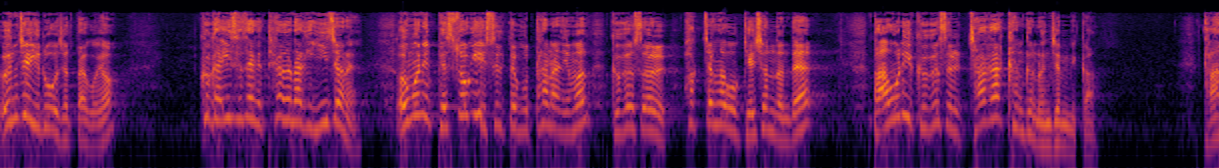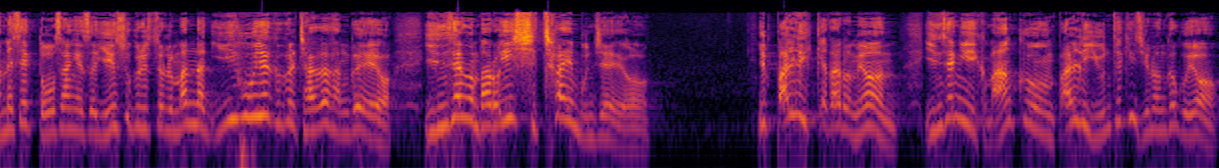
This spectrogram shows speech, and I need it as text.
언제 이루어졌다고요? 그가 이 세상에 태어나기 이전에 어머니 뱃속에 있을 때부터 하나님은 그것을 확정하고 계셨는데 바울이 그것을 자각한 건 언제입니까? 다메섹 도상에서 예수 그리스도를 만난 이후에 그걸 자각한 거예요. 인생은 바로 이 시차의 문제예요. 이 빨리 깨달으면 인생이 그만큼 빨리 윤택해지는 거고요.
